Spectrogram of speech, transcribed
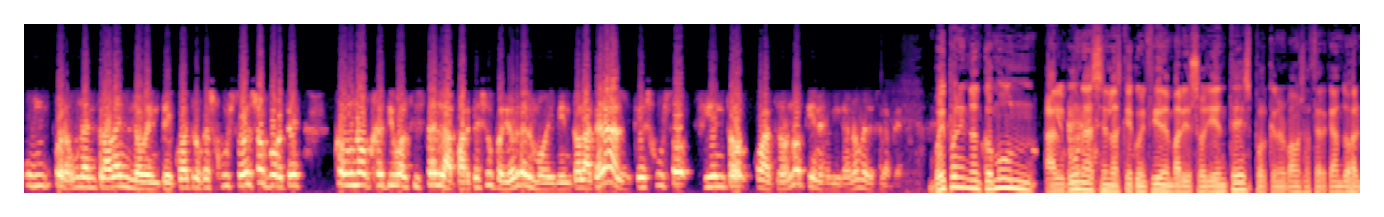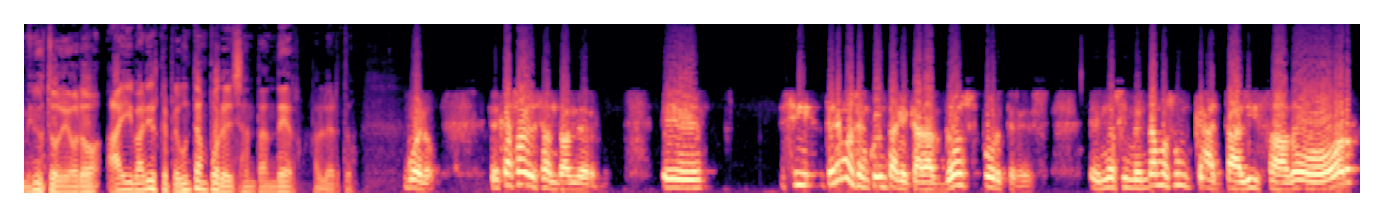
un, bueno, una entrada en 94, que es justo el soporte, con un objetivo alcista en la parte superior del movimiento lateral, que es justo 104. No tiene vida, no merece la pena. Voy poniendo en común algunas en las que coinciden varios oyentes, porque nos vamos acercando al minuto de oro. Hay varios que preguntan por el Santander, Alberto. Bueno, el caso del Santander. Eh, si tenemos en cuenta que cada dos por tres eh, nos inventamos un catalizador,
